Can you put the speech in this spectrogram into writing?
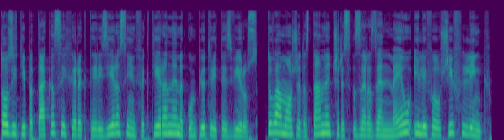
Този тип атака се характеризира с инфектиране на компютрите с вирус. Това може да стане чрез заразен мейл или фалшив линк.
